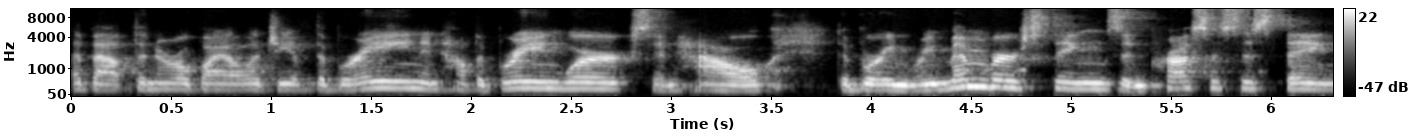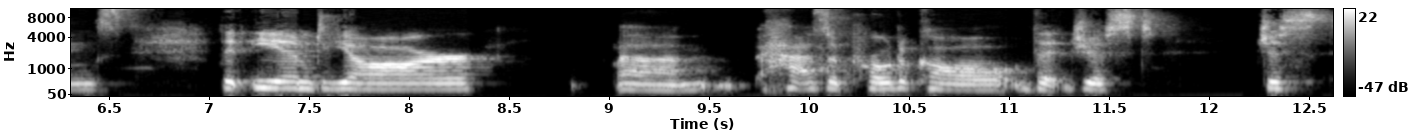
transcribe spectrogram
about the neurobiology of the brain and how the brain works and how the brain remembers things and processes things, that EMDR um, has a protocol that just just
